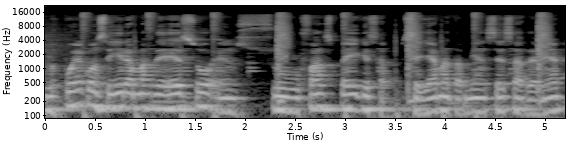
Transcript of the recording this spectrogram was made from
Nos puede conseguir a más de eso en su fanpage que se, llama también César Damián.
